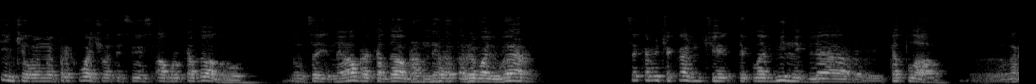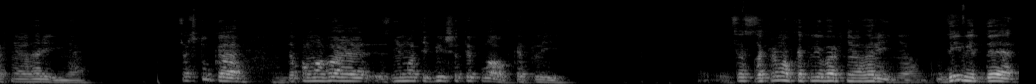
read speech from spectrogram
закінчили ми прихвачувати цю абракадабру. Ну, це не абракадабра, не револьвер. Це, коротше кажучи, теплообмінник для е, котла е, верхнього горіння. Ця штука допомагає знімати більше тепла в котлі. Це, зокрема, в котлі верхнього горіння. Дим іде,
